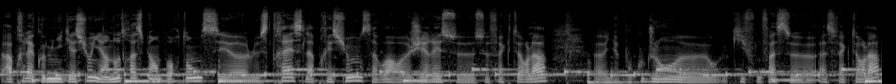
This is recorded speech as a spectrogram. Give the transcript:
Après la communication, il y a un autre aspect important, c'est euh, le stress, la pression, savoir euh, gérer ce, ce facteur-là. Euh, il y a beaucoup de gens qui font face à ce facteur-là.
